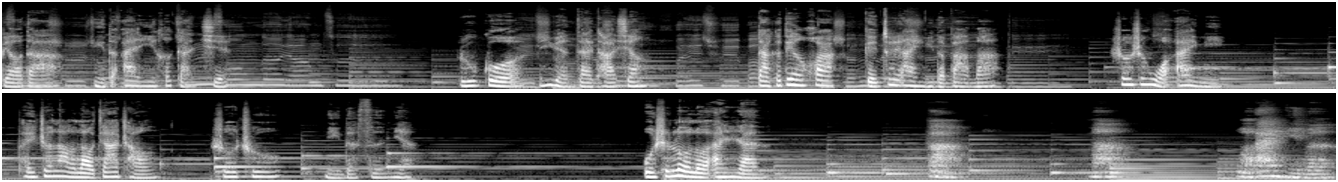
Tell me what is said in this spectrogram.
表达你的爱意和感谢。如果你远在他乡，打个电话给最爱你的爸妈，说声我爱你，陪着唠唠家常。说出你的思念。我是落落安然，爸妈，我爱你们。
